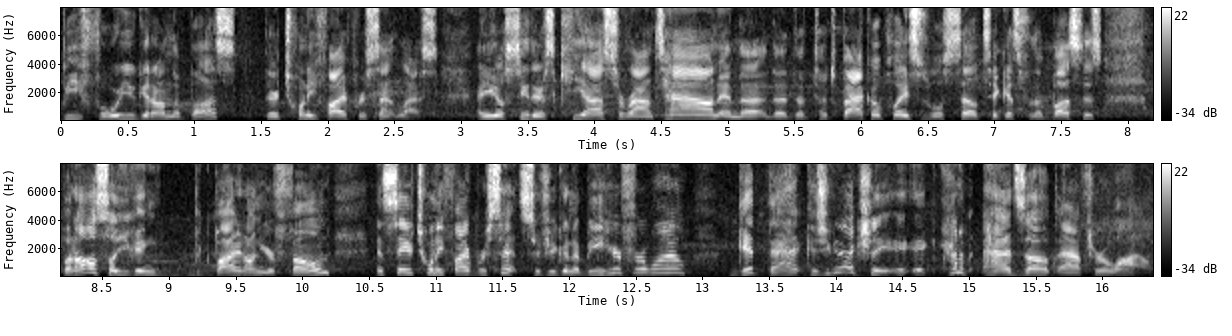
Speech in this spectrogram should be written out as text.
before you get on the bus, they're 25% less. And you'll see there's kiosks around town and the, the, the, tobacco places will sell tickets for the buses. But also you can buy it on your phone and save 25%. So if you're gonna be here for a while, get that because you can actually, it, it kind of adds up after a while.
